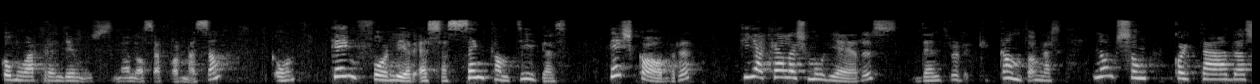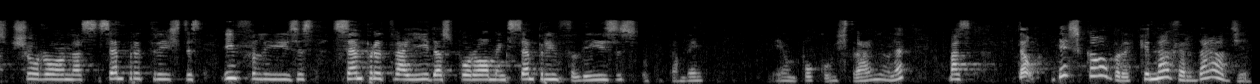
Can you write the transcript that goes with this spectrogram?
como aprendemos na nossa formação, quem for ler essas 100 cantigas descobre que aquelas mulheres dentro que cantam não são coitadas, choronas, sempre tristes, infelizes, sempre traídas por homens, sempre infelizes, o que também é um pouco estranho, né? Mas então descobre que na verdade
